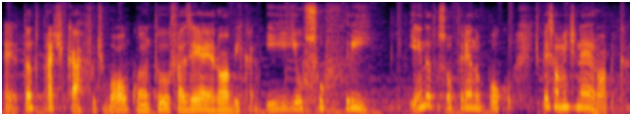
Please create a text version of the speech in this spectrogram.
é, tanto praticar futebol quanto fazer aeróbica. E eu sofri, e ainda estou sofrendo um pouco, especialmente na aeróbica.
